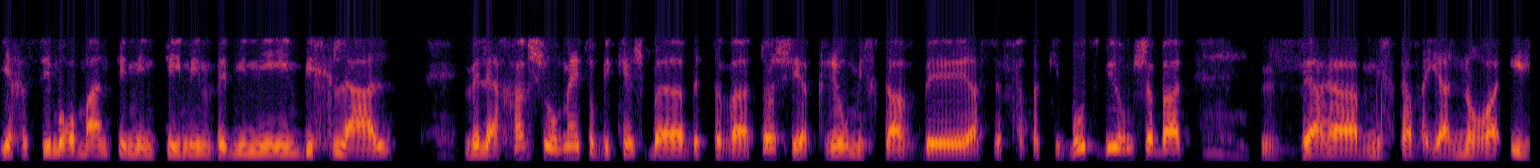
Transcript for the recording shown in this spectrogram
יחסים רומנטיים, אינטימיים ומיניים בכלל, ולאחר שהוא מת הוא ביקש בצוואתו שיקריאו מכתב באספת הקיבוץ ביום שבת, והמכתב היה נוראי.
